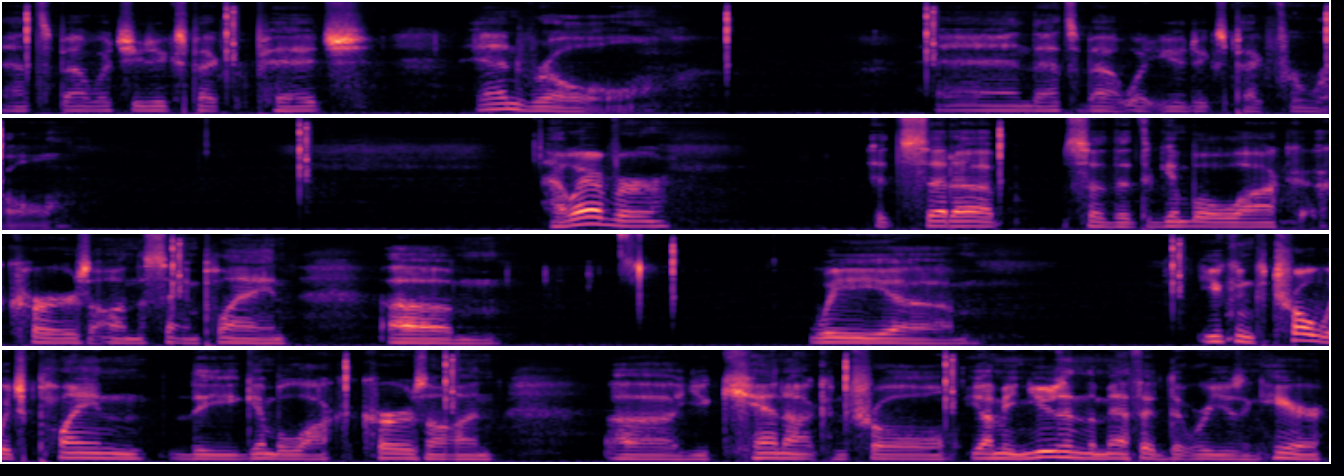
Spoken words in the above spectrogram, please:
That's about what you'd expect for pitch. And roll. And that's about what you'd expect for roll. However, it's set up so that the gimbal lock occurs on the same plane. Um, we um, you can control which plane the gimbal lock occurs on uh, you cannot control, I mean, using the method that we're using here,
